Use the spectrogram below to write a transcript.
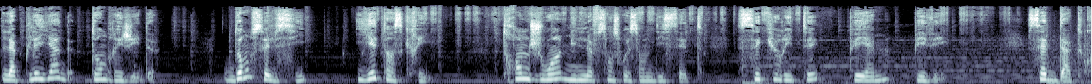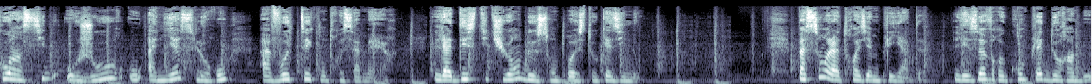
la Pléiade d'Andrégide. Dans celle-ci, y est inscrit 30 juin 1977, sécurité PM PV. Cette date coïncide au jour où Agnès Leroux a voté contre sa mère, la destituant de son poste au casino. Passons à la troisième Pléiade, les œuvres complètes de Rimbaud.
